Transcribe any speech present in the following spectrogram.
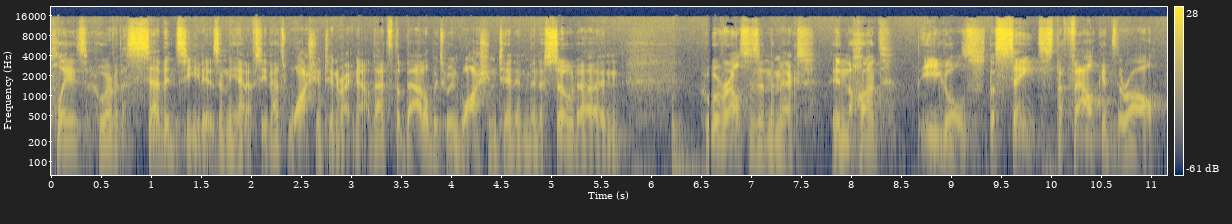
plays whoever the seven seed is in the NFC. That's Washington right now. That's the battle between Washington and Minnesota and whoever else is in the mix, in the hunt. The Eagles, the Saints, the Falcons, they're all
